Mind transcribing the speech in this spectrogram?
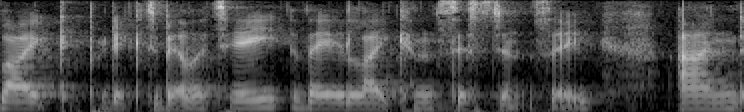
like predictability, they like consistency. And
